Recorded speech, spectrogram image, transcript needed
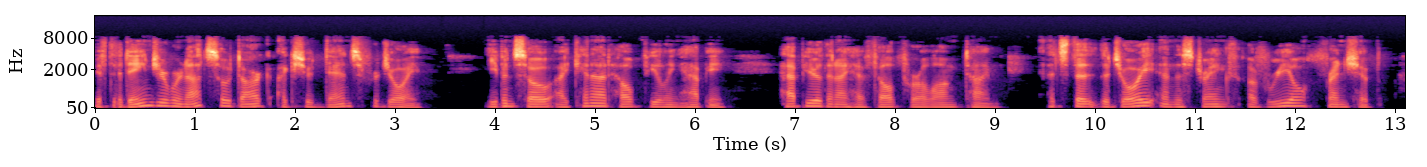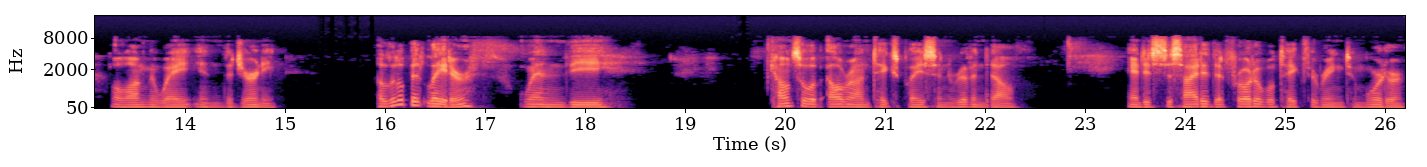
If the danger were not so dark, I should dance for joy. Even so, I cannot help feeling happy, happier than I have felt for a long time. That's the, the joy and the strength of real friendship along the way in the journey. A little bit later, when the Council of Elrond takes place in Rivendell, and it's decided that Frodo will take the ring to Mordor,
